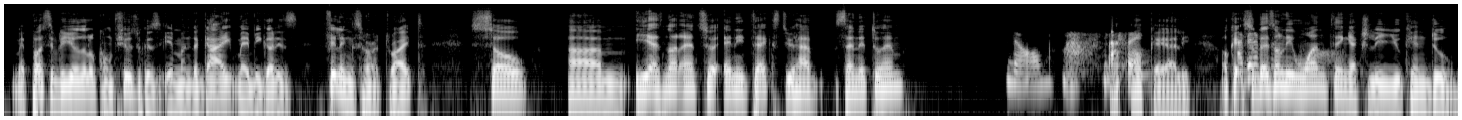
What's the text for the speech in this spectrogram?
possibly you're a little confused because him and the guy maybe got his feelings hurt, right? So, um, he has not answered any text you have sent it to him? No, nothing. Okay, Ali. Okay, so there's only one thing actually you can do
